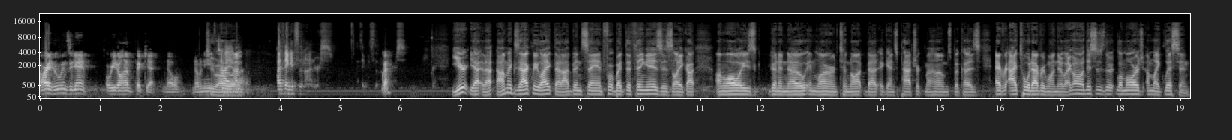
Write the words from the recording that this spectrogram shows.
All right, who wins the game? Or you don't have a pick yet? No, no need. Too to, early. I, uh, I think it's the Niners. I think it's the Okay. Niners. You're yeah, that, I'm exactly like that. I've been saying for, but the thing is, is like I, I'm always gonna know and learn to not bet against Patrick Mahomes because every I told everyone they're like, oh, this is the Lamar. I'm like, listen,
